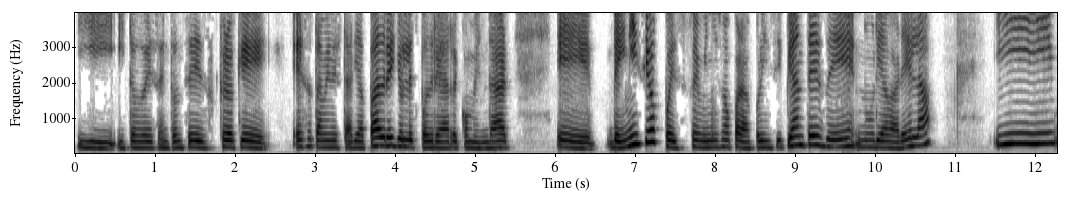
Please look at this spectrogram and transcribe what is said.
y, y todo eso. Entonces, creo que eso también estaría padre. Yo les podría recomendar eh, de inicio, pues Feminismo para principiantes de Nuria Varela. Y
